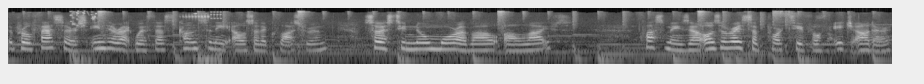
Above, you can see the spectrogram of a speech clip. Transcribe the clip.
The professors interact with us constantly outside the classroom so as to know more about our lives classmates are also very supportive of each other.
